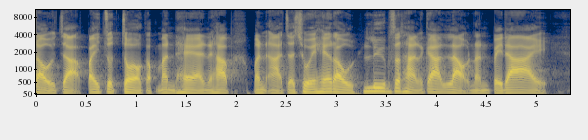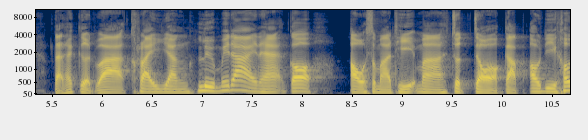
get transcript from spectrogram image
เราจะไปจดจ่อกับมันแทนนะครับ มันอาจจะช่วยให้เราลืมสถานการณ์เหล่านั้นไปได้ แต่ถ้าเกิดว่าใครยังลืมไม่ได้นะฮะก็เอาสมาธิมาจดจ่อกับเอาดีเข้า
